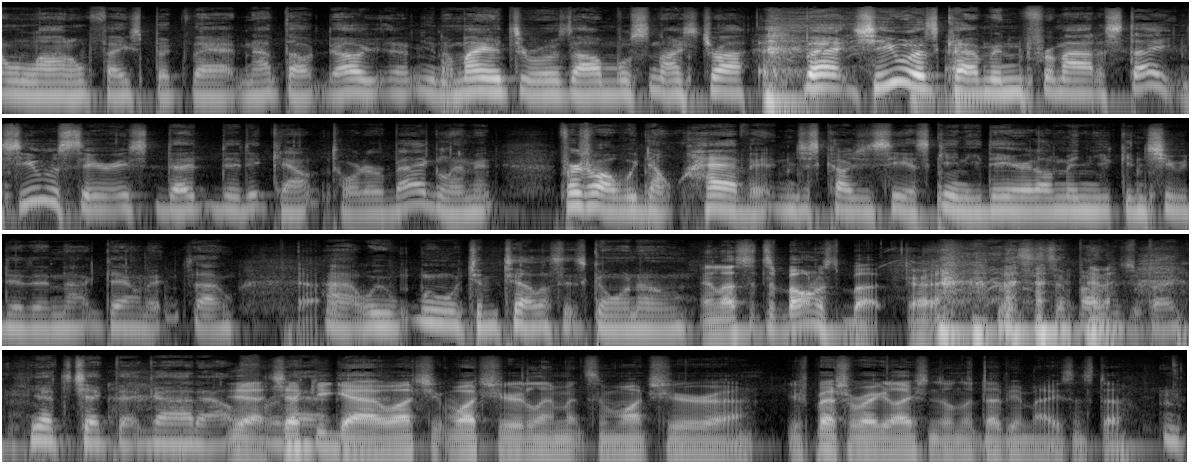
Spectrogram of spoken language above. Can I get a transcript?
online on Facebook that, and I thought, oh, you know, my answer was almost nice try. But she was coming from out of state, and she was serious. Did, did, it count toward her bag limit? First of all, we don't have it, and just because you see a skinny deer, I mean you can shoot it and not count it. So, yeah. uh, we, we want you to tell us it's going on. Unless it's a bonus buck, right? Unless it's a bonus buck, you have to check that guide out. Yeah, check that. your guy. Watch your, watch your limits and watch your uh, your special regulations on the WMAs and stuff. Okay,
